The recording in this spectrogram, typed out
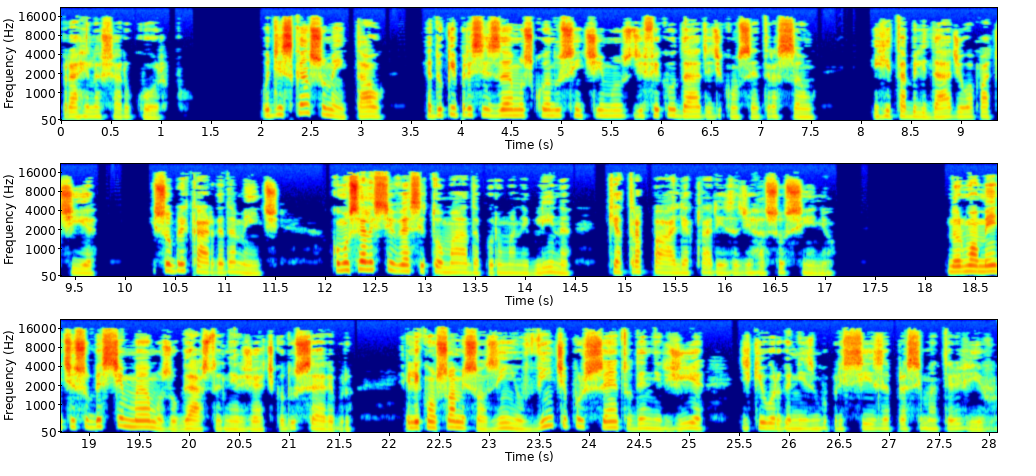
para relaxar o corpo. O descanso mental é do que precisamos quando sentimos dificuldade de concentração, irritabilidade ou apatia e sobrecarga da mente, como se ela estivesse tomada por uma neblina que atrapalha a clareza de raciocínio. Normalmente subestimamos o gasto energético do cérebro. Ele consome sozinho 20% da energia de que o organismo precisa para se manter vivo.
